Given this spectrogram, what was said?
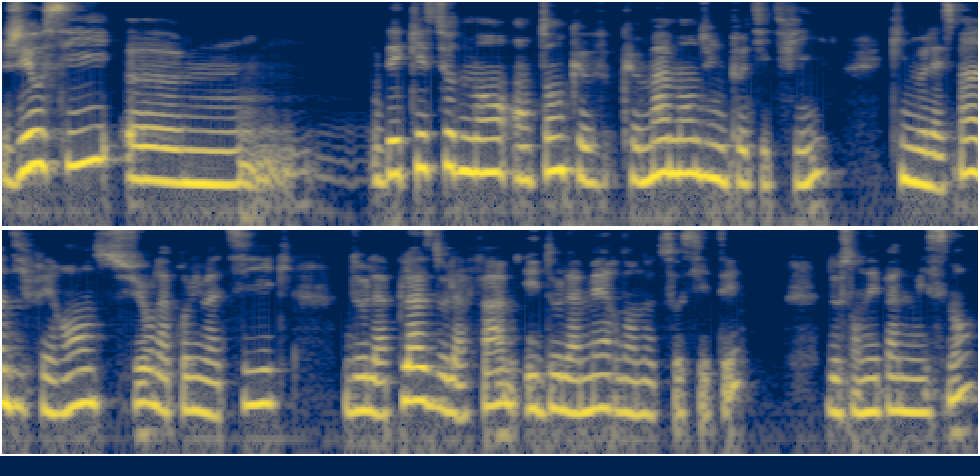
J'ai aussi euh, des questionnements en tant que, maman d'une petite fille qui ne me laissent pas indifférente sur la problématique de la place de la femme et de la mère dans notre société, de son épanouissement.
